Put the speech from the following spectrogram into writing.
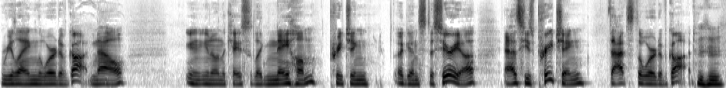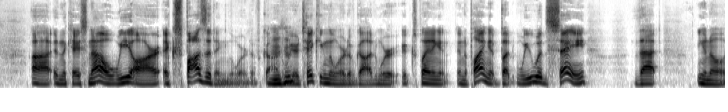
relaying the word of god now you you know in the case of like nahum preaching against assyria as he's preaching that's the word of god uh, in the case now, we are expositing the word of God. We are taking the word of God and we're explaining it and applying it. But we would say that, you know,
